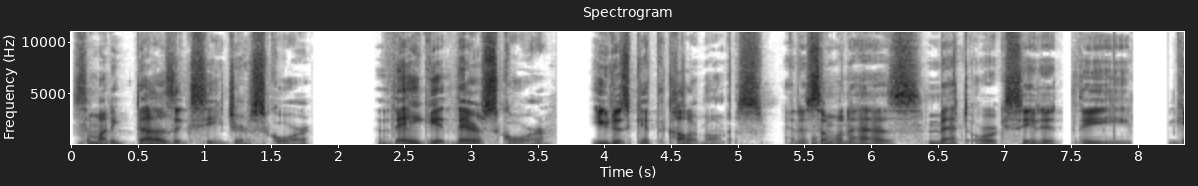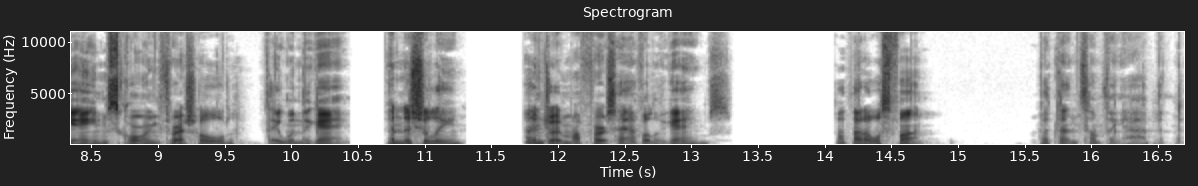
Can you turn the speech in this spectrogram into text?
somebody does exceed your score, they get their score, you just get the color bonus. And if someone has met or exceeded the game scoring threshold, they win the game. Initially, I enjoyed my first handful of games. I thought it was fun. But then something happened.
